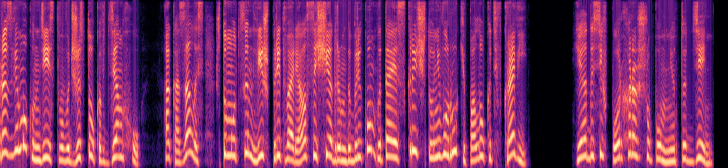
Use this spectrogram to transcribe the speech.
Разве мог он действовать жестоко в Дзянху? Оказалось, что Моцин лишь притворялся щедрым добряком, пытаясь скрыть, что у него руки по локоть в крови. Я до сих пор хорошо помню тот день.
